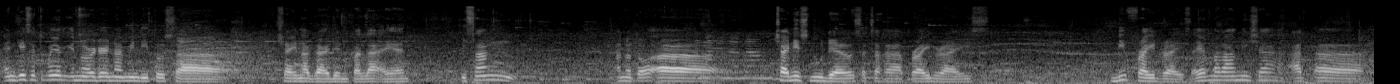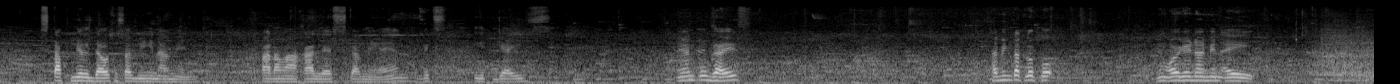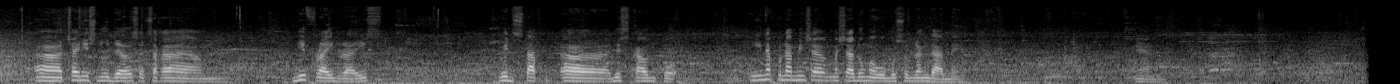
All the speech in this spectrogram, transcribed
And guys, ito po yung in-order namin dito sa China Garden pala. Ayan. Isang, ano to, ah, Chinese noodles at saka fried rice. Beef fried rice. Ayan, marami siya. At uh, stuffed meal daw sasabihin namin. Para makakales kami. Ayan, let's eat guys. Ayan po guys. Kaming tatlo po. Yung order namin ay ah, Chinese noodles at saka um, beef fried rice with stop uh, discount po. Hindi na po namin siya masyadong maubos sobrang dami. Ayan.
